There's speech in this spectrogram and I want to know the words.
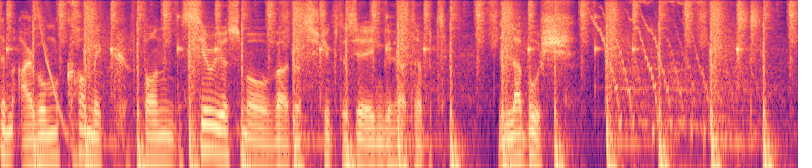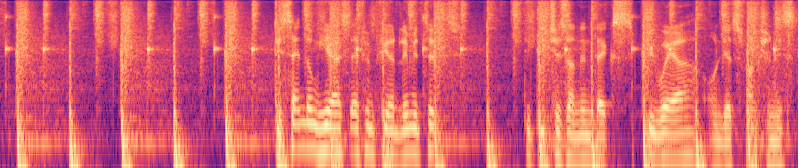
Dem Album Comic von Serious Mo war das Stück, das ihr eben gehört habt. La Bouche. Die Sendung hier heißt FM4 Unlimited. Die DJs an den Decks Beware und jetzt Functionist.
